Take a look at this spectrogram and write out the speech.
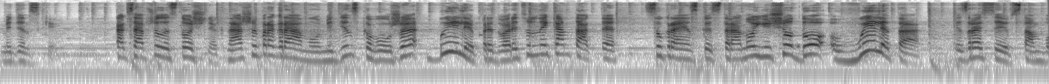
Мединский. Как сообщил источник нашей программы, у Мединского уже были предварительные контакты с украинской стороной еще до вылета из России в Стамбул.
